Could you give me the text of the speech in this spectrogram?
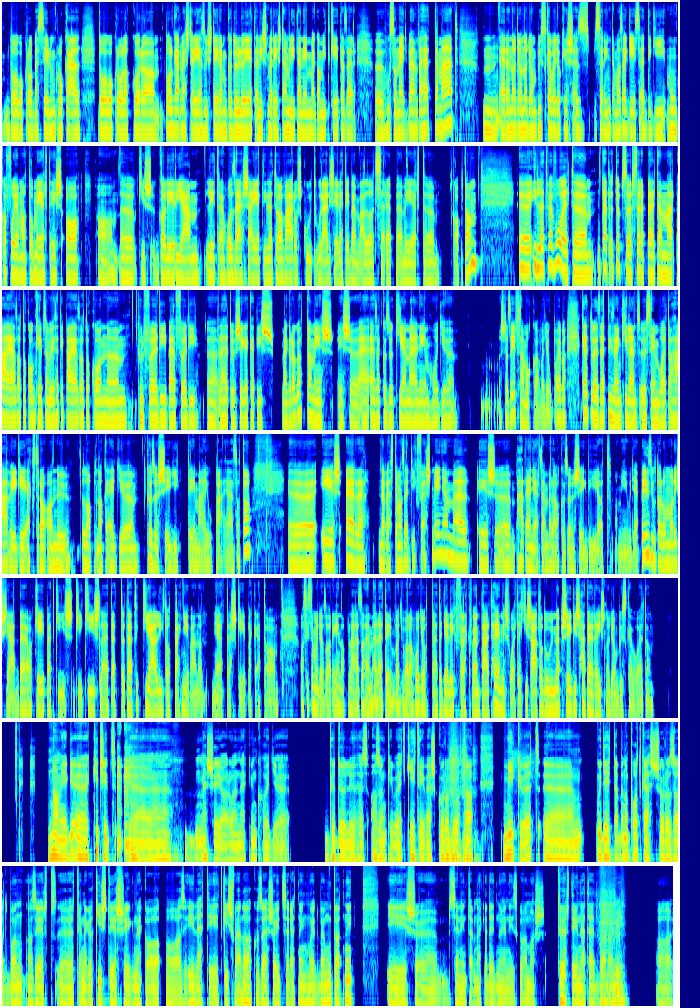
dolgokról beszélünk, lokál dolgokról, akkor a polgármesteri ezüstérem Gödöllőért elismerést említeném meg, amit 2021-ben vehettem át. Mm, erre nagyon-nagyon büszke vagyok, és ez szerintem az egész eddigi munkafolyamatomért és a, a kis galériám létrehozásáért, illetve a város kulturális életében vállalt szerepemért kaptam. Illetve volt, tehát többször szerepeltem már pályázatokon, képzőművészeti pályázatokon, külföldi, belföldi lehetőségeket is megragadtam, és, és e, ezek közül kiemelném, hogy most az évszámokkal vagyok bajba. 2019 őszén volt a HVG Extra a nő lapnak egy közösségi témájú pályázata, és erre neveztem az egyik festményemmel, és hát elnyertem vele a közönségdíjat, ami ugye pénzjutalommal is jár, de a képet ki is, ki, ki is lehetett, tehát kiállították nyilván a nyertes képeket. A, azt hiszem, hogy az Aréna Pláza emeletén, vagy valahogy ott, tehát egy elég frekventált helyen, és volt egy kis átadó ünnepség is, hát erre is nagyon büszke voltam. Na, még kicsit mesélj arról nekünk, hogy Gödöllőhöz azon kívül egy két éves korod óta mi köt? Ugye itt ebben a podcast sorozatban azért tényleg a kistérségnek a, az életét, kisvállalkozásait szeretnénk majd bemutatni, és szerintem neked egy nagyon izgalmas történeted van, ami a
